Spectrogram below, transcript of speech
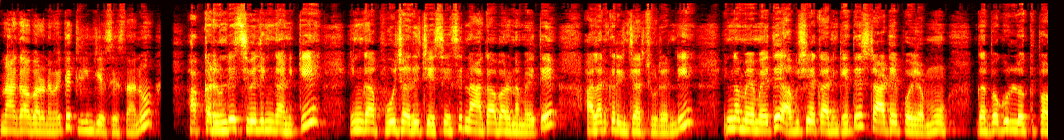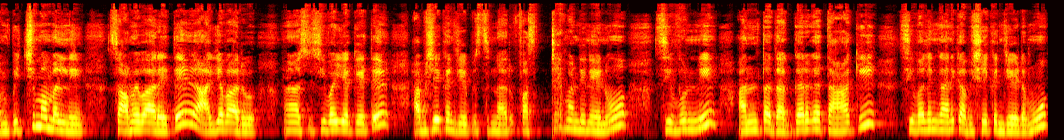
నాగాభరణం అయితే క్లీన్ చేసేసాను. అక్కడ ఉండే శివలింగానికి ఇంకా పూజ అది చేసేసి నాగాభరణం అయితే అలంకరించారు చూడండి. ఇంకా మేమైతే అభిషేకానికి అయితే స్టార్ట్ అయిపోయాము. గర్భగుడిలోకి పంపించి మమ్మల్ని స్వామివారైతే అయ్యవారు శివయ్యకైతే అభిషేకం చేపిస్తున్నారు. ఫస్ట్ టైం అండి నేను శివుణ్ణి అంత దగ్గరగా తాకి శివలింగానికి అభిషేకం చేయడము.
